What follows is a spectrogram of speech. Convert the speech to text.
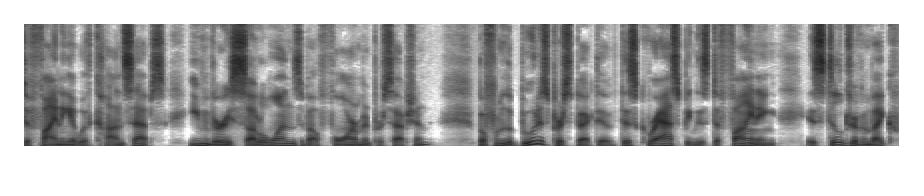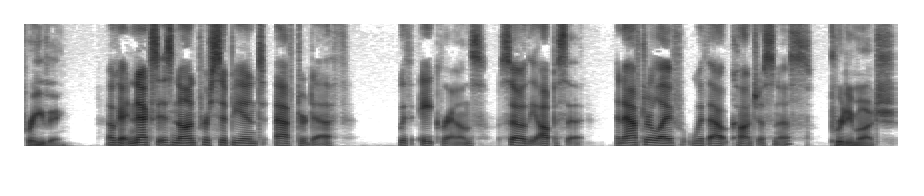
defining it with concepts, even very subtle ones about form and perception. But from the Buddhist perspective, this grasping, this defining, is still driven by craving. Okay, next is non-percipient after death, with eight grounds. So the opposite. An afterlife without consciousness. Pretty much.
